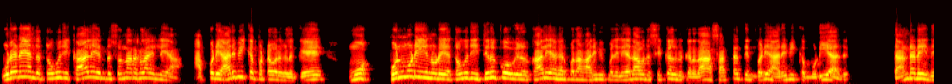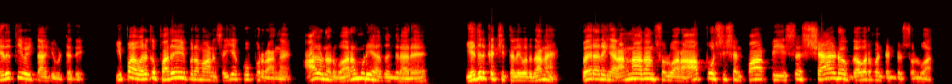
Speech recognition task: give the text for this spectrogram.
உடனே அந்த தொகுதி காலி என்று சொன்னார்களா இல்லையா? அப்படி அறிவிக்கப்பட்டவர்களுக்கு மோ- பொன்முடியினுடைய தொகுதி திருக்கோவிலூர் காலியாக இருப்பதாக அறிவிப்பதில் ஏதாவது சிக்கல் இருக்கிறதா? சட்டத்தின்படி அறிவிக்க முடியாது. தண்டனை நிறுத்தி வைத்தாகிவிட்டது இப்ப அவருக்கு பதவி பிரமாணம் செய்ய கூப்பிடுறாங்க. ஆளுநர் வர முடியாதுங்கிறாரு. எதிர்கட்சி தலைவர் தானே. பேரறிஞர் அண்ணா தான் சொல்வார் opposition party is shadow government என்று சொல்வார்.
